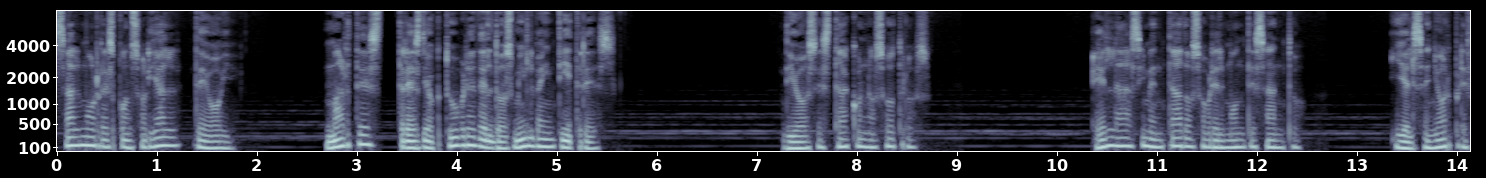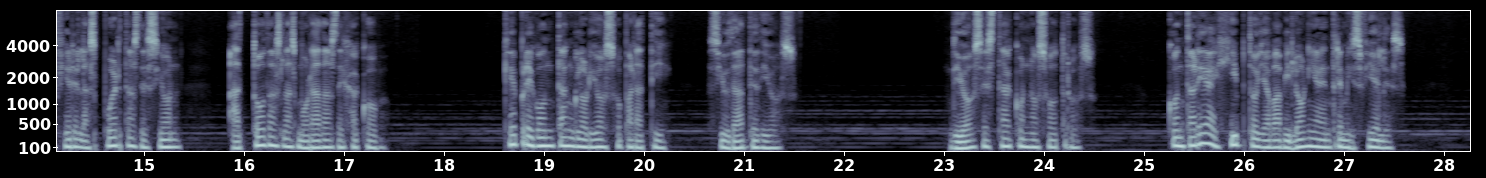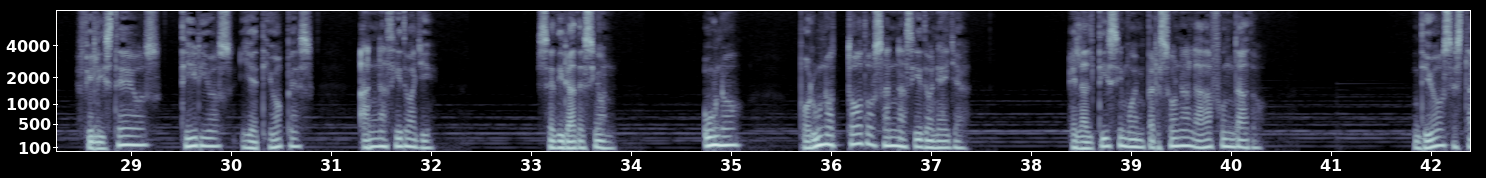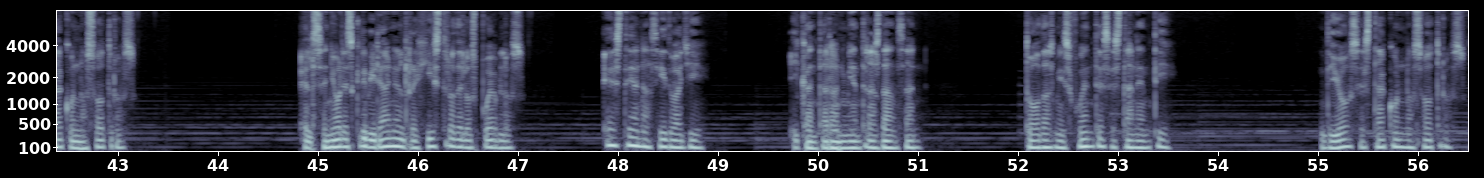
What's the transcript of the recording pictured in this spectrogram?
Salmo responsorial de hoy, martes 3 de octubre del 2023. Dios está con nosotros. Él la ha cimentado sobre el monte santo, y el Señor prefiere las puertas de Sión a todas las moradas de Jacob. Qué pregón tan glorioso para ti, ciudad de Dios. Dios está con nosotros. Contaré a Egipto y a Babilonia entre mis fieles. Filisteos, tirios y etíopes han nacido allí. Se dirá de Sión, uno por uno todos han nacido en ella. El Altísimo en persona la ha fundado. Dios está con nosotros. El Señor escribirá en el registro de los pueblos, Este ha nacido allí, y cantarán mientras danzan, Todas mis fuentes están en ti. Dios está con nosotros.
